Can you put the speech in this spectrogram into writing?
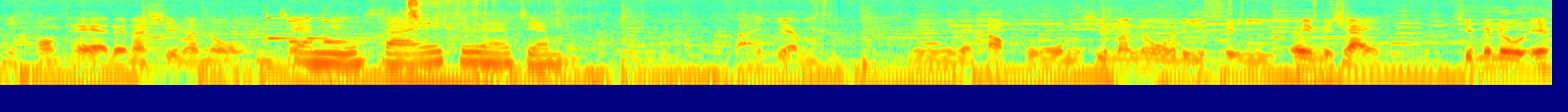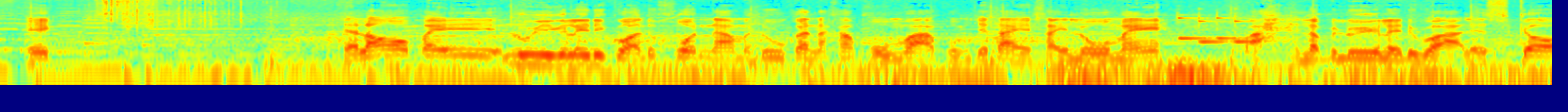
มีของแท้ด้วยนะชิมาโน่แจมอยู่ซ้ายคือนะแจมสายแจ่มนี่นะครับผมชิมาโน่ดีซีเอ้ยไม่ใช่ชิมาโน่ FX เดี๋ยวเราไปลุยกันเลยดีกว่าทุกคนนะมาดูกันนะครับผมว่าผมจะได้ไซโลไหมไปเราไปลุยกันเลยดีกว่า let's go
